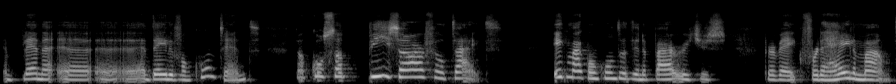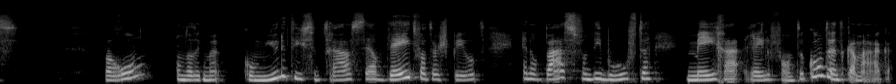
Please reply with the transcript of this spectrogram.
en plannen uh, uh, delen van content, dan kost dat bizar veel tijd. Ik maak mijn content in een paar uurtjes per week voor de hele maand. Waarom? Omdat ik mijn community centraal stel, weet wat er speelt en op basis van die behoeften mega relevante content kan maken.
